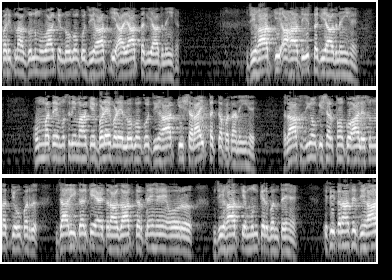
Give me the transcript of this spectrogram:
پر اتنا ظلم ہوا کہ لوگوں کو جہاد کی آیات تک یاد نہیں ہے۔ جہاد کی احادیث تک یاد نہیں ہے۔ امت مسلمہ کے بڑے بڑے لوگوں کو جہاد کی شرائط تک کا پتہ نہیں ہے۔ رافضیوں کی شرطوں کو اہل سنت کے اوپر جاری کر کے اعتراضات کرتے ہیں اور جہاد کے منکر بنتے ہیں۔ اسی طرح سے جہاد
